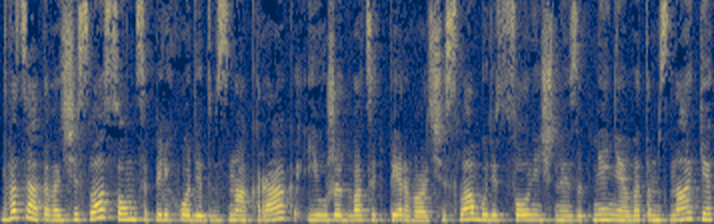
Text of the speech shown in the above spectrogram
20 числа Солнце переходит в знак Рак, и уже 21 числа будет солнечное затмение в этом знаке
